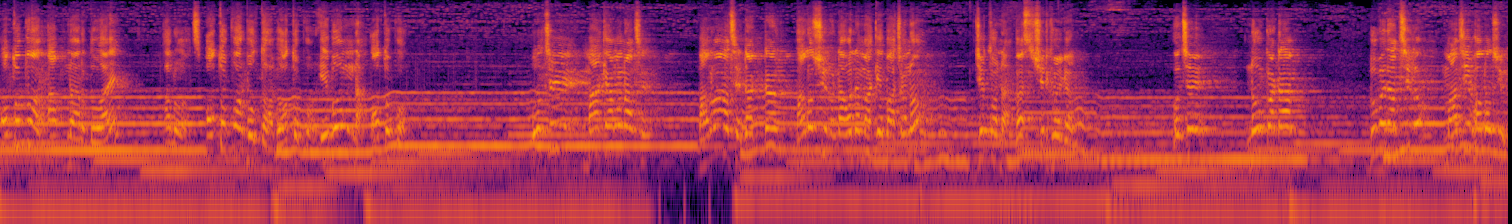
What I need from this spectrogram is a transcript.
অতপর আপনার দোয়ায় ভালো আছে। অতপর বলতে হবে, অতপর। এবং না, অতপর। বলছে, মা কেমন আছে? ভালো আছে? ডাক্তার ভালো ছিল, না হলে মাকে বাঁচানো যেত না। ব্যাস ঠিক হয়ে গেল। বলছে, নৌকাটা ডুবে যাচ্ছিল, মাঝি ভালো ছিল,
